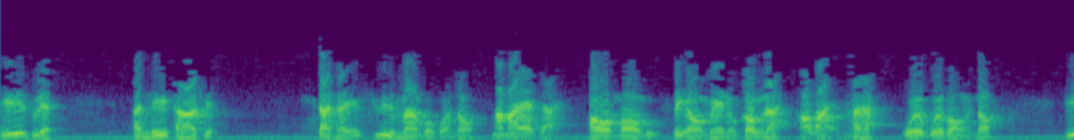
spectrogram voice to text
စေဆိုတဲ့အနေအားဖြင့်တတ်တယ်ရွှေမန်းပေါ့ကွာနော်မှန်ပါတယ်ဆရာအောင်မောင်းလို့စိတ်အောင်မင်းတို့ကောင်းလားကောင်းပါ တယ်ဟာဝဲဝဲပေါင်းနော်ဒီ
